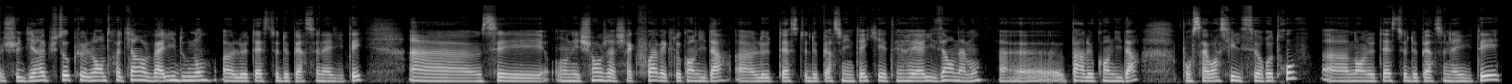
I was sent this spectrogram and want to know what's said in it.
Je dirais plutôt que l'entretien valide ou non euh, le test de personnalité. Euh, on échange à chaque fois avec le candidat euh, le test de personnalité qui a été réalisé en amont par le candidat pour savoir s'il se retrouve euh, dans le test de personnalité,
